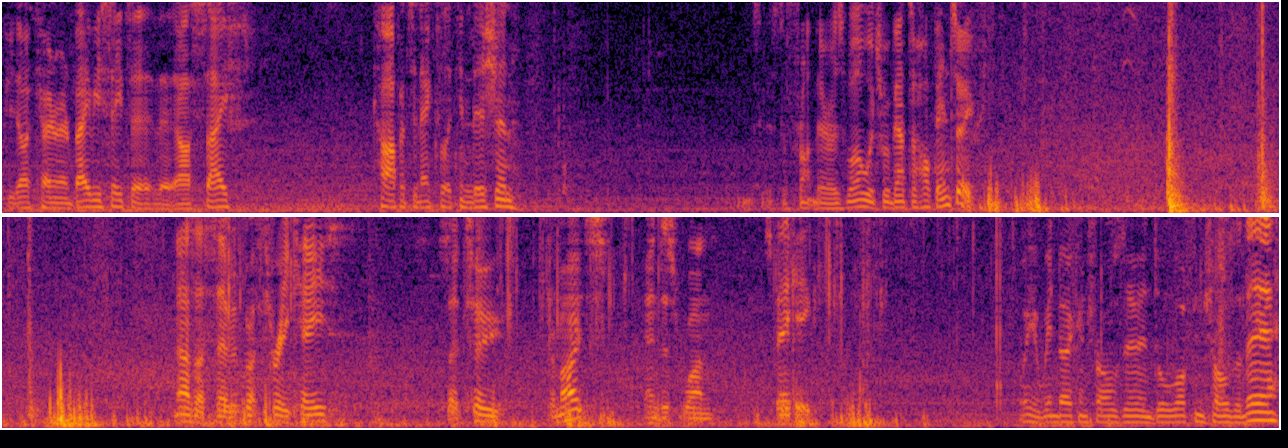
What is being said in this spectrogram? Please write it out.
if you are carrying around baby seats, they are safe. Carpet's in excellent condition. There's the front there as well, which we're about to hop into. Now, as I said, we've got three keys. So two remotes and just one spare key. All your window controls there and door lock controls are there.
